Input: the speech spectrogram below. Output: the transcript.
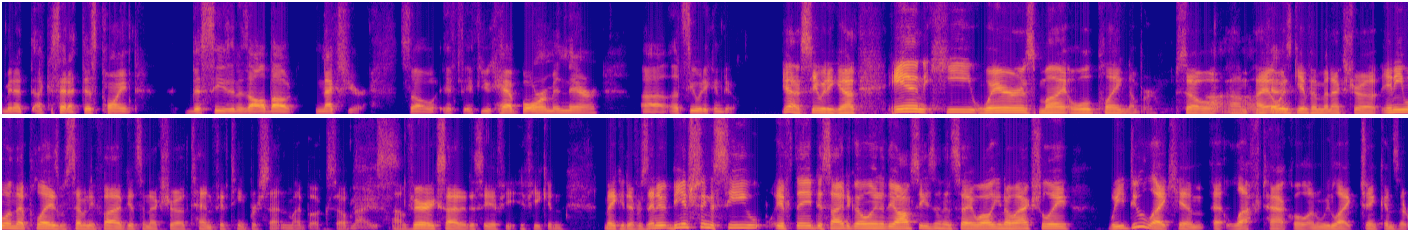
I mean, like I said, at this point, this season is all about next year. So if if you have Borom in there, uh, let's see what he can do. Yeah, see what he got, and he wears my old playing number. So uh, um, okay. I always give him an extra. Anyone that plays with 75 gets an extra 10, 15% in my book. So nice. I'm very excited to see if he, if he can make a difference. And it'd be interesting to see if they decide to go into the offseason and say, well, you know, actually, we do like him at left tackle and we like Jenkins at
